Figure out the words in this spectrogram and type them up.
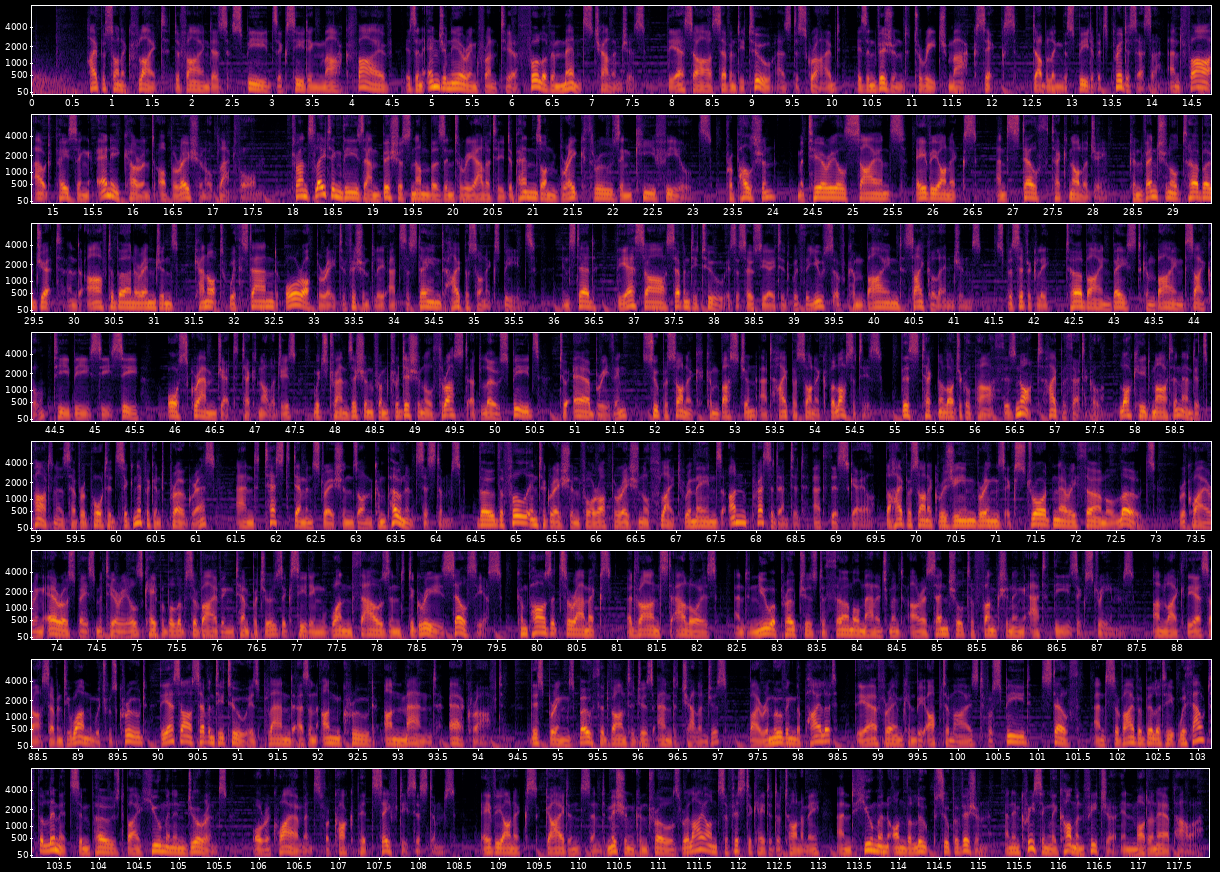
Hypersonic flight, defined as speeds exceeding Mach 5, is an engineering frontier full of immense challenges. The SR-72, as described, is envisioned to reach Mach 6, doubling the speed of its predecessor and far outpacing any current operational platform. Translating these ambitious numbers into reality depends on breakthroughs in key fields propulsion, materials science, avionics, and stealth technology. Conventional turbojet and afterburner engines cannot withstand or operate efficiently at sustained hypersonic speeds. Instead, the SR-72 is associated with the use of combined cycle engines, specifically turbine-based combined cycle TBCC or scramjet technologies, which transition from traditional thrust at low speeds to air breathing, supersonic combustion at hypersonic velocities. This technological path is not hypothetical. Lockheed Martin and its partners have reported significant progress and test demonstrations on component systems, though the full integration for operational flight remains unprecedented at this scale. The hypersonic regime brings extraordinary thermal loads, requiring aerospace materials capable of surviving temperatures exceeding 1000 degrees Celsius. Composite ceramics, advanced alloys, and new approaches to thermal management are essential to functioning at these extremes. Unlike the SR-71, which was crewed, the SR-72 is planned as an uncrewed, unmanned aircraft. This brings both advantages and challenges, by removing the pilot, the airframe can be optimized for speed, stealth, and survivability without the limits imposed by human endurance or requirements for cockpit safety systems. Avionics, guidance, and mission controls rely on sophisticated autonomy and human on-the-loop supervision, an increasingly common feature in modern air power.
